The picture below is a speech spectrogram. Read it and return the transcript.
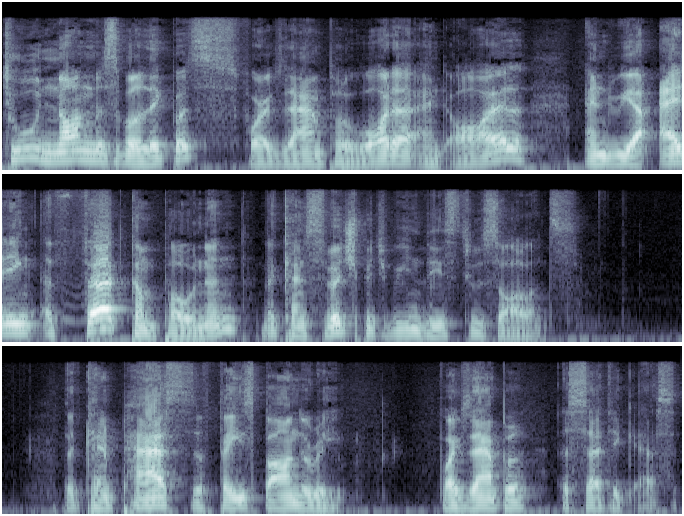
two non-miscible liquids, for example water and oil, and we are adding a third component that can switch between these two solvents that can pass the phase boundary, for example, acetic acid.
